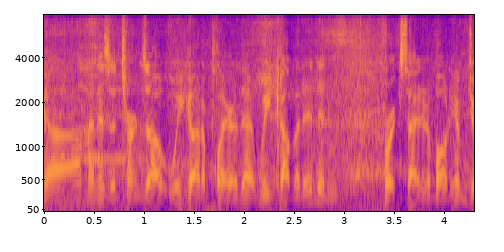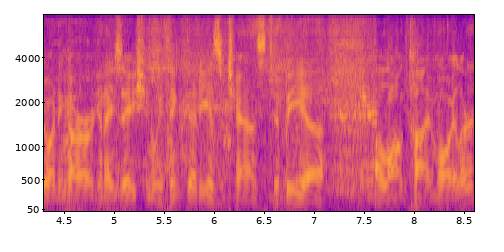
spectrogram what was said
Um, and as it turns out, we got a player that we coveted, and we're excited about him joining our organization. We think that he has a chance to be a, a long-time Oiler,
